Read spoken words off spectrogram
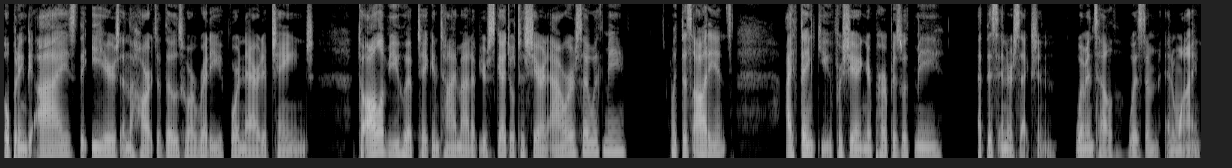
opening the eyes, the ears, and the hearts of those who are ready for narrative change. To all of you who have taken time out of your schedule to share an hour or so with me, with this audience, I thank you for sharing your purpose with me at this intersection women's health, wisdom, and wine.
